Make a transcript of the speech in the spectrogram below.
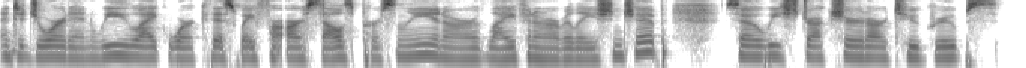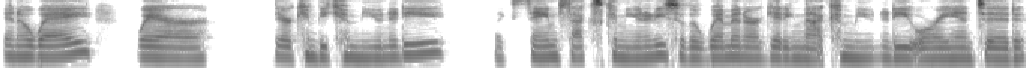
and to Jordan, we like work this way for ourselves personally in our life and in our relationship. So we structured our two groups in a way where there can be community like same sex community. So the women are getting that community oriented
